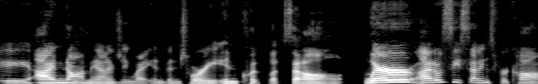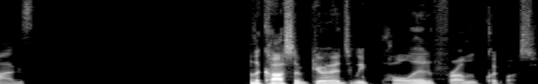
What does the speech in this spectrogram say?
say I'm not managing my inventory in QuickBooks at all. Where I don't see settings for COGS. The cost of goods we pull in from QuickBooks.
